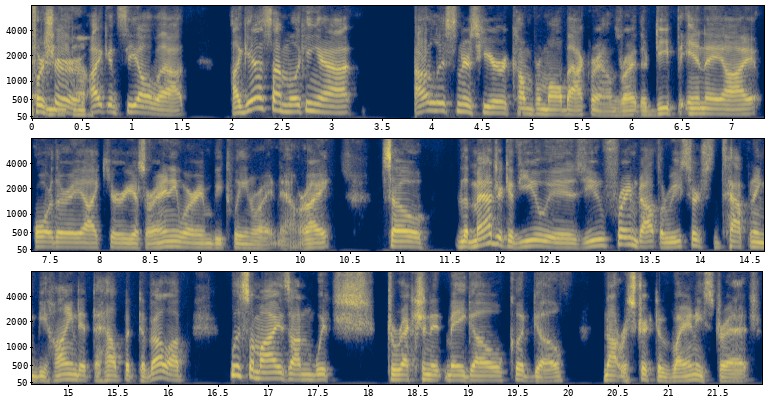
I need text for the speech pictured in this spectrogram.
For sure. Uh, I can see all that. I guess I'm looking at our listeners here come from all backgrounds, right? They're deep in AI or they're AI curious or anywhere in between right now, right? So the magic of you is you framed out the research that's happening behind it to help it develop with some eyes on which direction it may go, could go not restrictive by any stretch.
